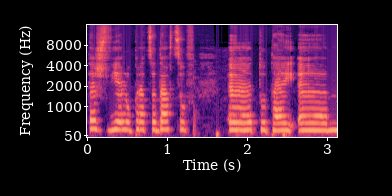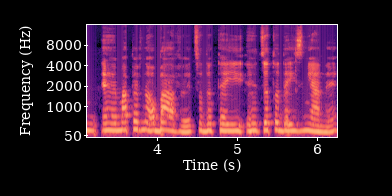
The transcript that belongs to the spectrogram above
też wielu pracodawców tutaj ma pewne obawy co do tej, co do tej zmiany,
